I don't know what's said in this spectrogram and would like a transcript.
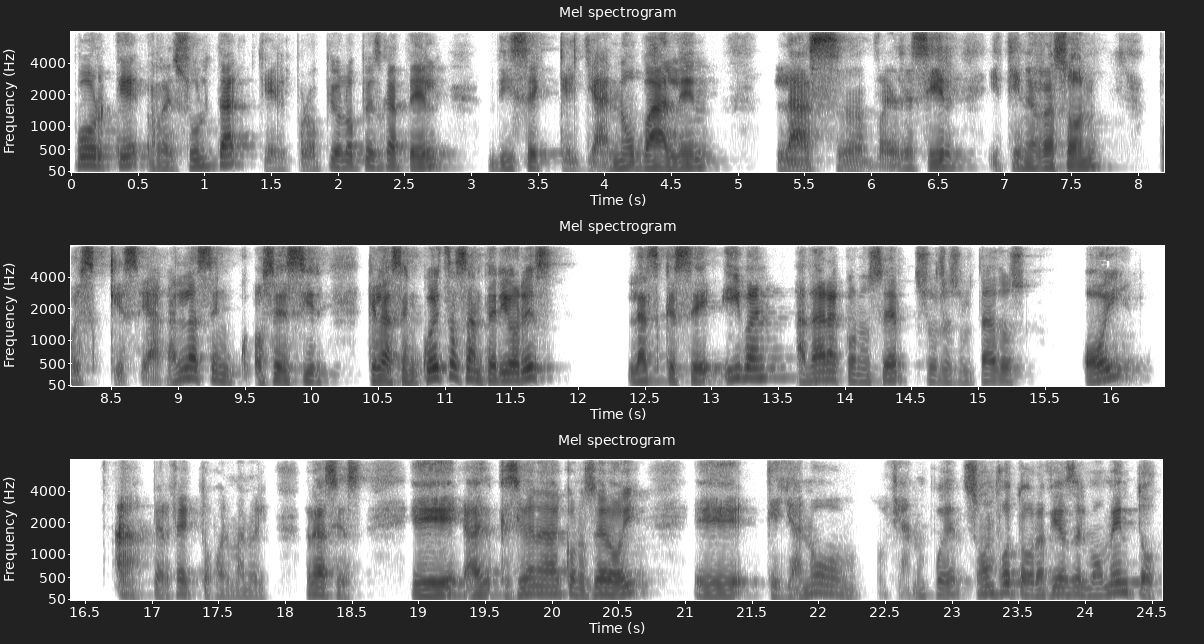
porque resulta que el propio López Gatel dice que ya no valen las, es decir, y tiene razón, pues que se hagan las, o sea, decir, que las encuestas anteriores, las que se iban a dar a conocer sus resultados hoy, ah, perfecto, Juan Manuel, gracias, eh, que se iban a conocer hoy, eh, que ya no, pues ya no pueden, son fotografías del momento.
